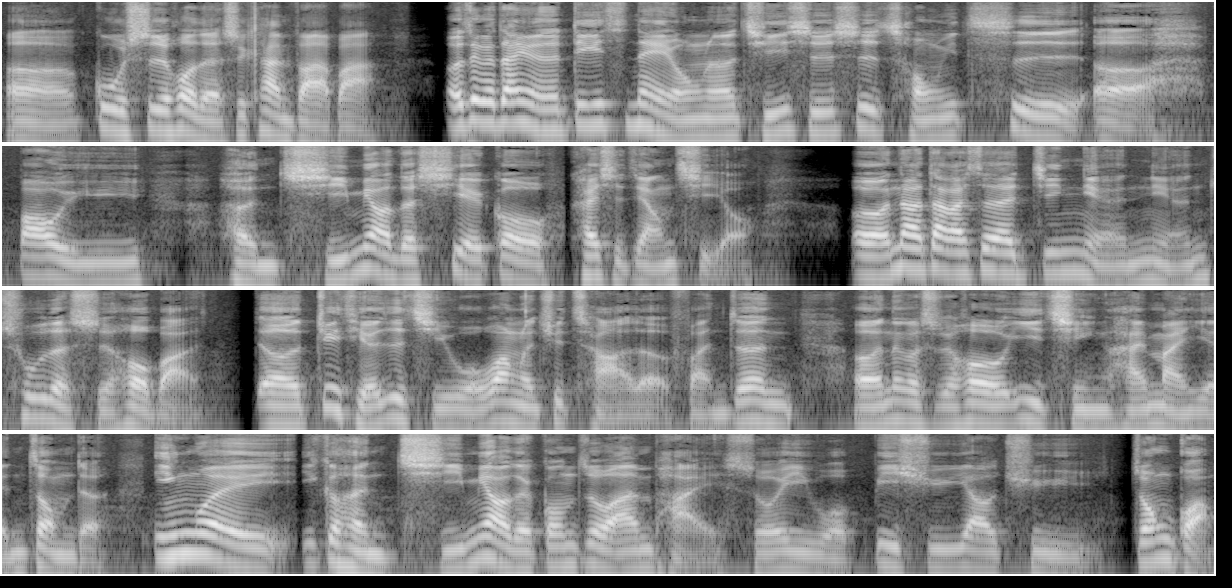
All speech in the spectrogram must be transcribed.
呃故事或者是看法吧。而这个单元的第一次内容呢，其实是从一次呃鲍鱼很奇妙的邂逅开始讲起哦。呃，那大概是在今年年初的时候吧。呃，具体的日期我忘了去查了。反正呃，那个时候疫情还蛮严重的，因为一个很奇妙的工作安排，所以我必须要去中广。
